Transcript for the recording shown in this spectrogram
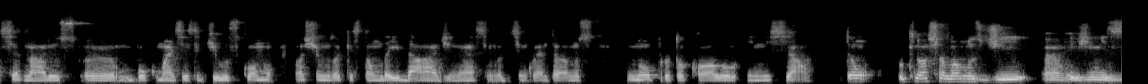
cenários um pouco mais restritivos, como nós tínhamos a questão da idade, né, acima de 50 anos no protocolo inicial. Então, o que nós chamamos de uh, regimes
